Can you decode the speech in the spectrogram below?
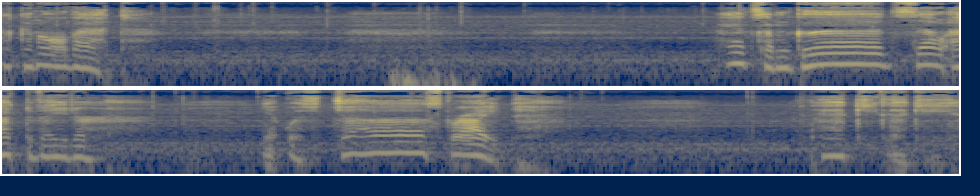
Look at all that. Had some good cell activator. It was just right. Lucky, lucky.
